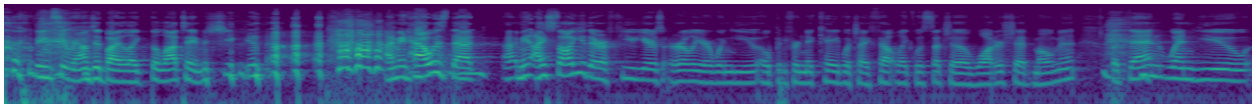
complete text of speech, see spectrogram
being surrounded by like the latte machine. You know? I mean, how is that? I mean, I saw you there a few years earlier when you opened for Nick Cave, which I felt like was such a watershed moment. But then when you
